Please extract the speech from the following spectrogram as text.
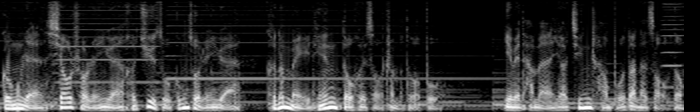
工人、销售人员和剧组工作人员可能每天都会走这么多步。因为他们要经常不断的走动。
